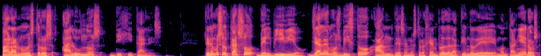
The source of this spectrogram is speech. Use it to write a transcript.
para nuestros alumnos digitales. Tenemos el caso del vídeo, ya lo hemos visto antes en nuestro ejemplo de la tienda de montañeros.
